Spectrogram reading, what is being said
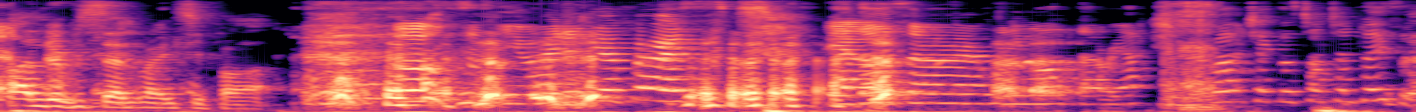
Hundred percent makes you fart. Oh. You heard it here first. Yeah. And those are when check those top ten places.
